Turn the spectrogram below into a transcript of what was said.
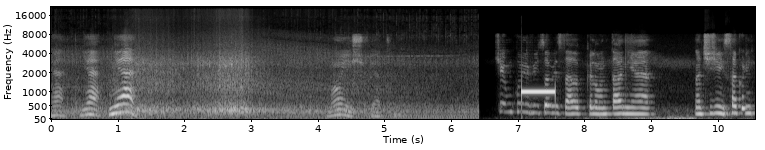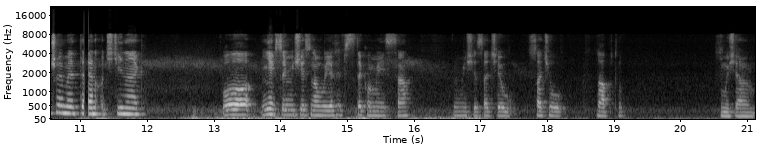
Nie, nie, nie! No i świetnie. Dziękuję widzowie za oglądanie. Na dzisiaj zakończymy ten odcinek, bo nie chce mi się znowu jechać z tego miejsca, bo mi się zaciął, zaciął laptop. Musiałem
